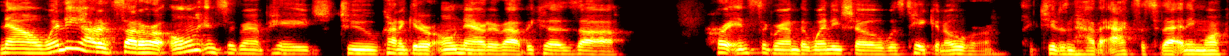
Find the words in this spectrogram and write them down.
Now, Wendy had to start her own Instagram page to kind of get her own narrative out because uh, her Instagram, The Wendy Show, was taken over. Like she doesn't have access to that anymore.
